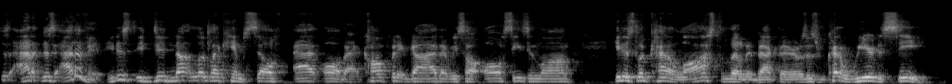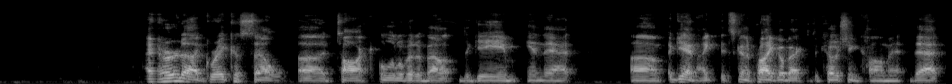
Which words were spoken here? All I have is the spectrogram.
just out of just out of it. He just he did not look like himself at all. That confident guy that we saw all season long. He just looked kind of lost a little bit back there. It was just kind of weird to see. I heard uh, Greg Cosell uh, talk a little bit about the game in that, um, again, I, it's going to probably go back to the coaching comment that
